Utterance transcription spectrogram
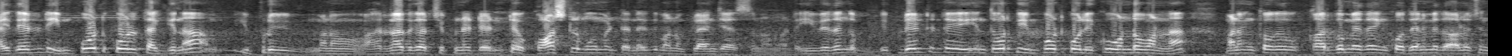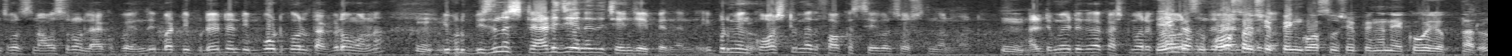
అయితే ఏంటంటే ఇంపోర్ట్ కోల్ తగ్గినా ఇప్పుడు మనం హరినాథ్ గారు చెప్పినట్టు ఏంటంటే కాస్టల్ మూవ్మెంట్ అనేది మనం ప్లాన్ చేస్తున్నాం అనమాట ఈ విధంగా ఇప్పుడు ఏంటంటే ఇంతవరకు ఇంపోర్ట్ కోల్ ఎక్కువ ఉండడం వలన మనం ఇంకో కార్గో మీద ఇంకో దాని మీద ఆలోచించవలసిన అవసరం లేకపోయింది. బట్ ఇప్పుడు ఏంటంటే ఇంపోర్ట్ కోల్ తగ్గడం వలన ఇప్పుడు బిజినెస్ స్ట్రాటజీ అనేది చేంజ్ అయిపోయిందండి. ఇప్పుడు మేము కాస్టల్ మీద ఫోకస్ చేయవలసి వస్తుంది అనమాట అల్టిమేట్గా customer coastal shipping coastal shipping అని ఎక్కువగా చెప్తున్నారు.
